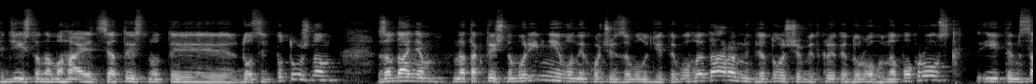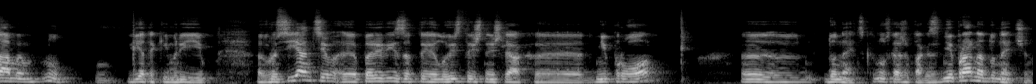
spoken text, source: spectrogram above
дійсно намагається тиснути досить потужно. Завданням на тактичному рівні вони хочуть заволодіти Вугледаром для того, щоб відкрити дорогу на Покровськ, і тим самим, ну, є такі мрії в росіянців, е, перерізати логістичний шлях е, Дніпро. е, Донецьк, ну скажімо так, з Дніпра на Донеччину.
